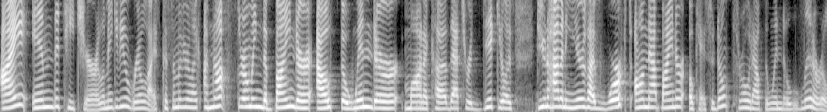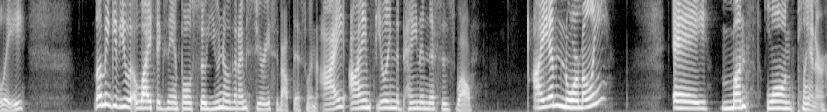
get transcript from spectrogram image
I am the teacher. Let me give you a real life because some of you are like, I'm not throwing the binder out the window, Monica. That's ridiculous. Do you know how many years I've worked on that binder? Okay, so don't throw it out the window literally let me give you a life example so you know that I'm serious about this one. I I am feeling the pain in this as well. I am normally a month long planner.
